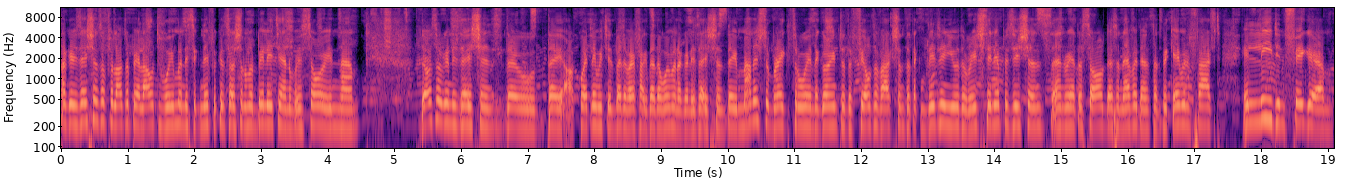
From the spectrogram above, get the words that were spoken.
organizations of philanthropy allowed women a significant social mobility, and we saw in um, those organizations, though they are quite limited by the very fact that the women organizations, they managed to break through and they go into the field of action that are completely new. They reached senior positions, and Henrietta Szold as an evidence that became, in fact, a leading figure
